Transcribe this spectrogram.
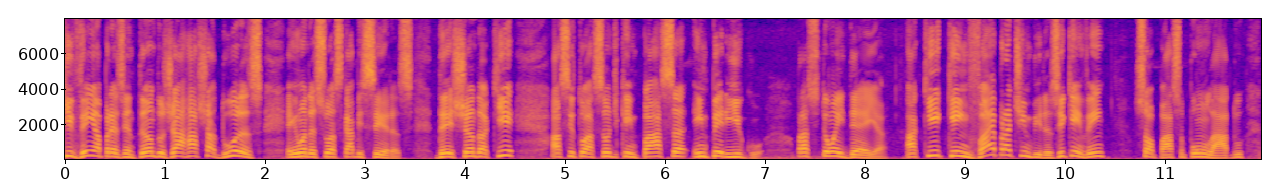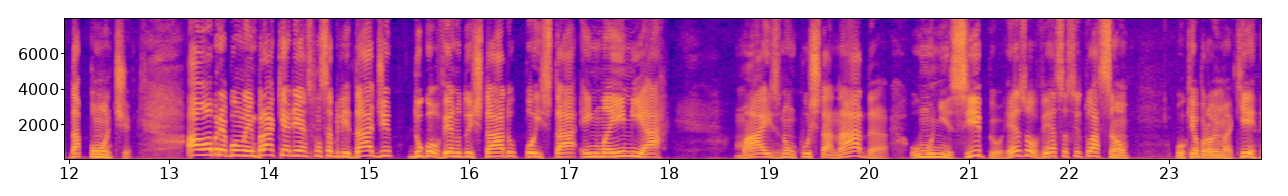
que vem apresentando já rachaduras em uma das suas cabeceiras, deixando aqui a situação de quem passa em perigo. Para se ter uma ideia, aqui quem vai para Timbiras e quem vem só passa por um lado da ponte. A obra é bom lembrar que é de responsabilidade do governo do estado, pois está em uma MA. Mas não custa nada o município resolver essa situação, porque o problema aqui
